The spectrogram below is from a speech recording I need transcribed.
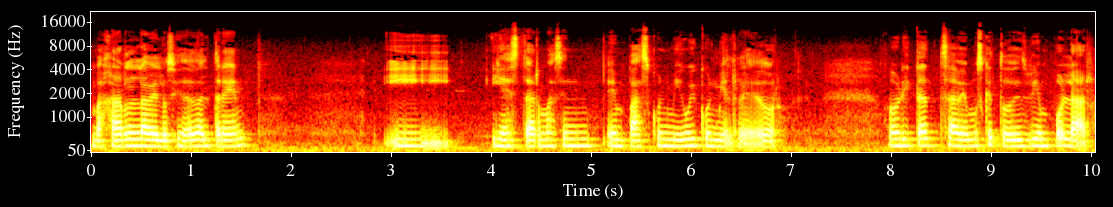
bajar la velocidad del tren y, y a estar más en, en paz conmigo y con mi alrededor. Ahorita sabemos que todo es bien polar,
